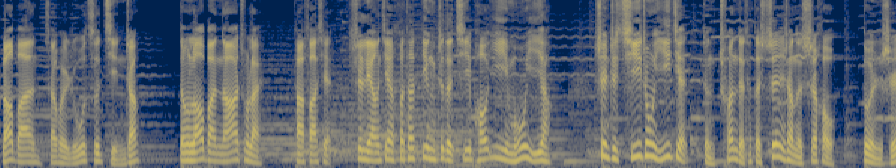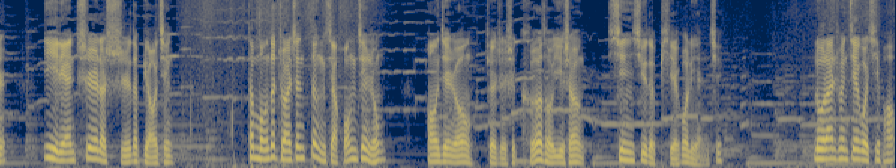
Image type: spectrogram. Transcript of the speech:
老板才会如此紧张。等老板拿出来。他发现是两件和他定制的旗袍一模一样，甚至其中一件正穿在他的身上的时候，顿时一脸吃了屎的表情。他猛地转身瞪向黄金荣，黄金荣却只是咳嗽一声，心虚的撇过脸去。陆兰春接过旗袍，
